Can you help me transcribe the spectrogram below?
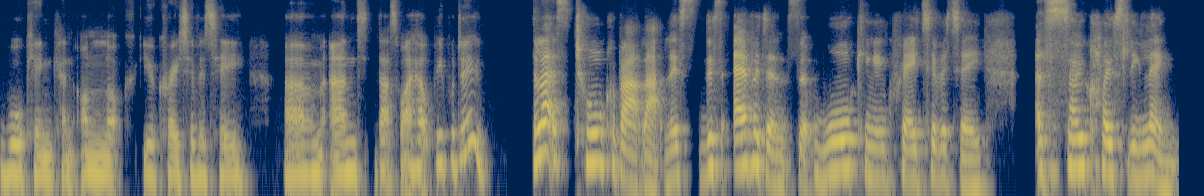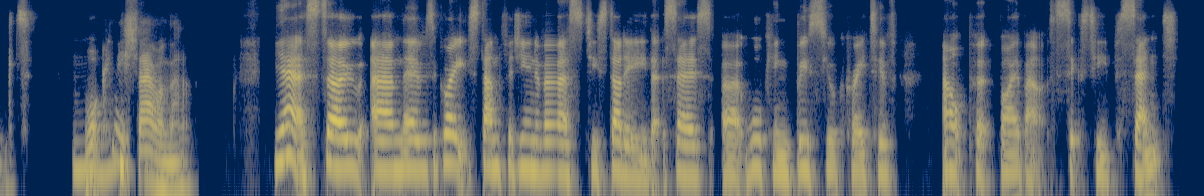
walking can unlock your creativity, um, and that's what I help people do. So let's talk about that. This this evidence that walking and creativity are so closely linked. What can you mm. share on that? Yeah, so um, there was a great Stanford University study that says uh, walking boosts your creative output by about 60%.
